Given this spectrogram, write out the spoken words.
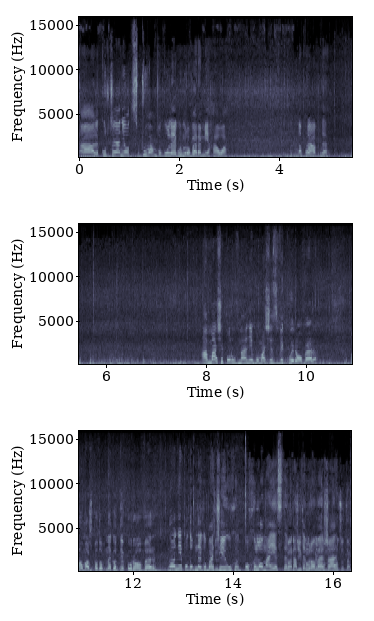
A, ale kurczę, ja nie odczuwam w ogóle, jakbym rowerem jechała. Naprawdę. A ma się porównanie, bo ma się zwykły rower. No masz podobnego typu rower, No nie podobnego, bardziej pochylona jestem w bardziej tamtym pochylony, rowerze. może tam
